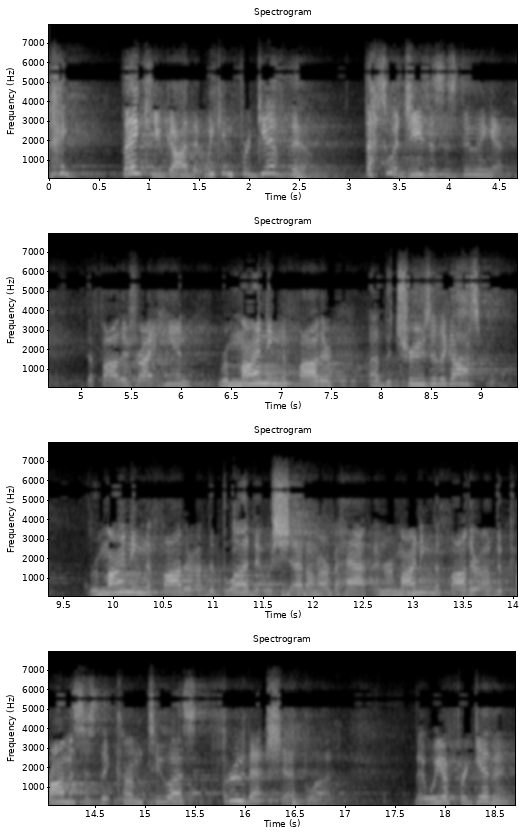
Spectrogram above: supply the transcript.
Thank, thank you, God, that we can forgive them. That's what Jesus is doing at the Father's right hand, reminding the Father of the truths of the gospel, reminding the Father of the blood that was shed on our behalf, and reminding the Father of the promises that come to us through that shed blood. That we are forgiven,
